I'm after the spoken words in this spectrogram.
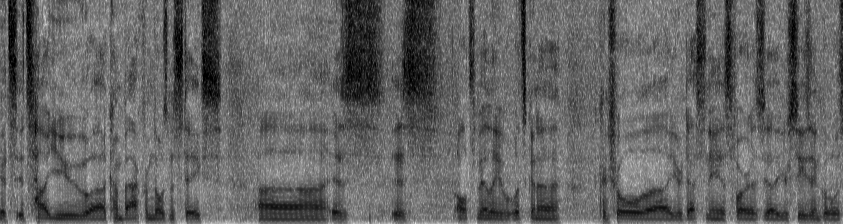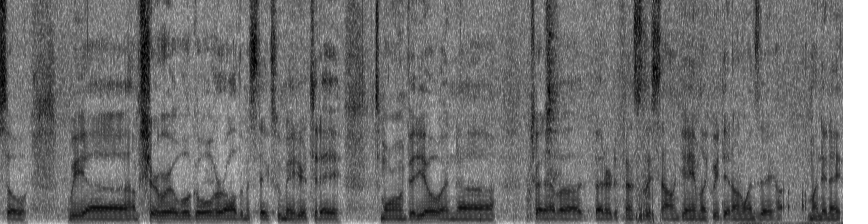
it's it's how you uh, come back from those mistakes uh, is is ultimately what's going to control uh, your destiny as far as uh, your season goes. So we, uh, I'm sure we'll go over all the mistakes we made here today, tomorrow on video, and uh, try to have a better defensively sound game like we did on Wednesday, uh, Monday night.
